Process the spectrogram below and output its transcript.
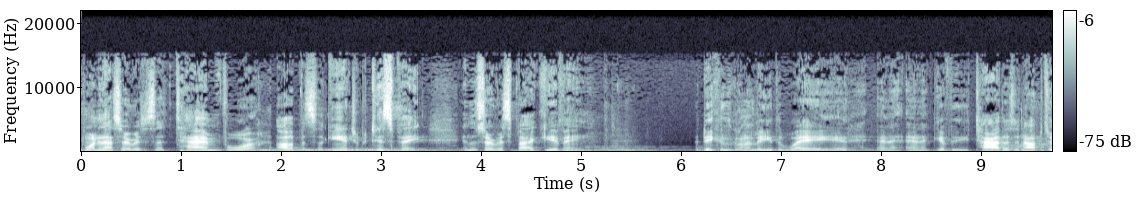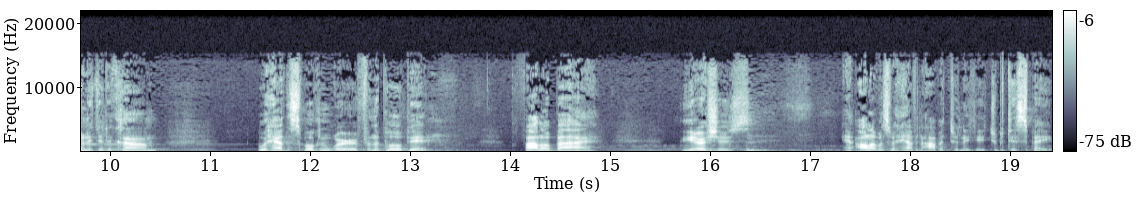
Point in our service, is a time for all of us again to participate in the service by giving. The deacon's going to lead the way and, and, and give the tithers an opportunity to come. We'll have the spoken word from the pulpit, followed by the ushers, and all of us will have an opportunity to participate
